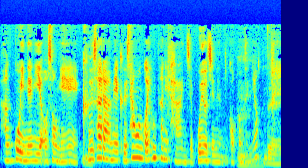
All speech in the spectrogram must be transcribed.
안고 있는 이 여성의 그 음. 사람의 그 상황과 형편이 다 이제 보여지는 거거든요. 음. 네.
